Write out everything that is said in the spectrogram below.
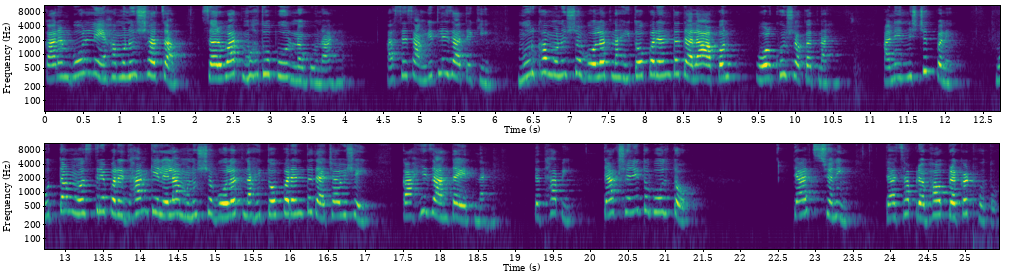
कारण बोलणे हा मनुष्याचा सर्वात महत्त्वपूर्ण गुण आहे. असे सांगितले जाते की मूर्ख मनुष्य बोलत नाही तोपर्यंत त्याला आपण ओळखू शकत नाही. आणि निश्चितपणे उत्तम वस्त्रे परिधान केलेला मनुष्य बोलत नाही तोपर्यंत त्याच्याविषयी काही जाणता येत नाही. तथापि त्या क्षणी तो बोलतो. त्याच क्षणी त्याचा प्रभाव प्रकट होतो.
